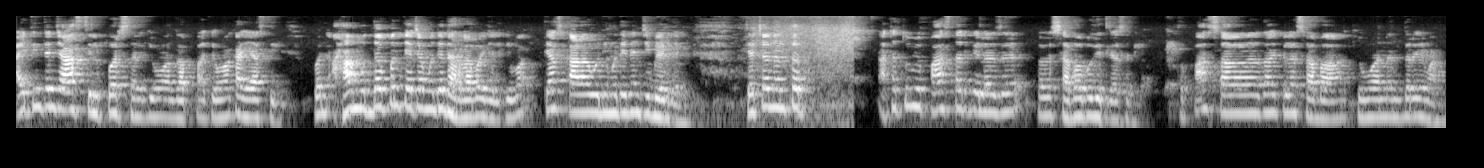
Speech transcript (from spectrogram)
आय थिंक त्यांच्या असतील पर्सनल किंवा गप्पा किंवा काही असतील. पण हा मुद्दा पण त्याच्यामध्ये धरला पाहिजे किंवा त्याच कालावधीमध्ये त्यांची भेट झाली. त्याच्यानंतर आता तुम्ही पाच तारखेला जर सभा बघितली असेल तर पाच सहा तारखेला सभा किंवा नंतरही म्हणा.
